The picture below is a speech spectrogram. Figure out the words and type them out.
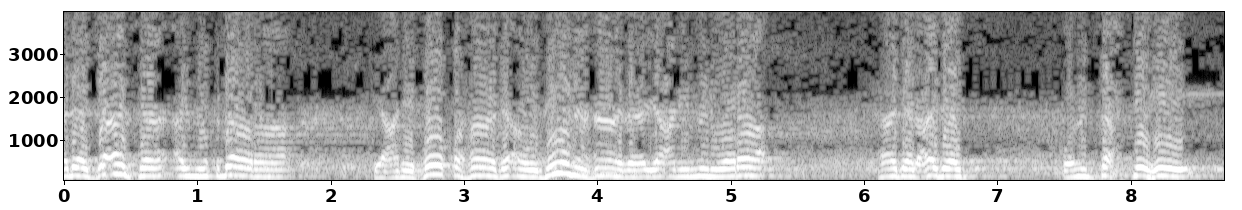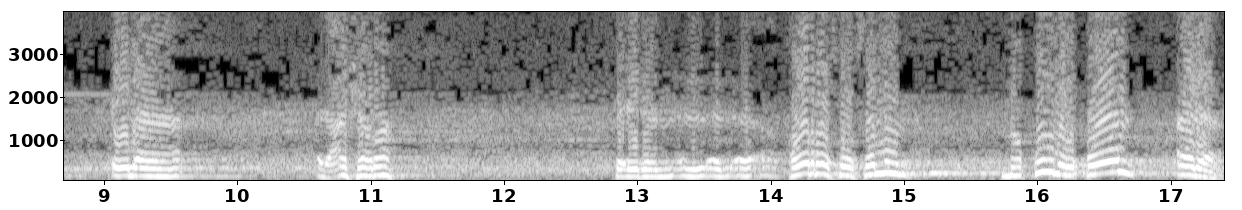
ألا جعلت المقدار يعني فوق هذا أو دون هذا يعني من وراء هذا العدد ومن تحته إلى العشرة. فإذا قول الرسول صلى الله عليه وسلم مقول القول ألا.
